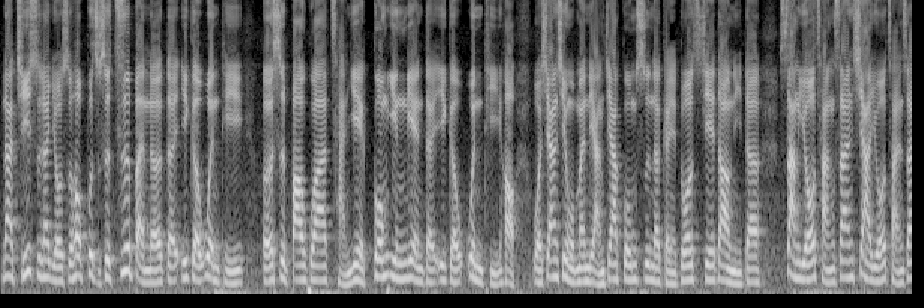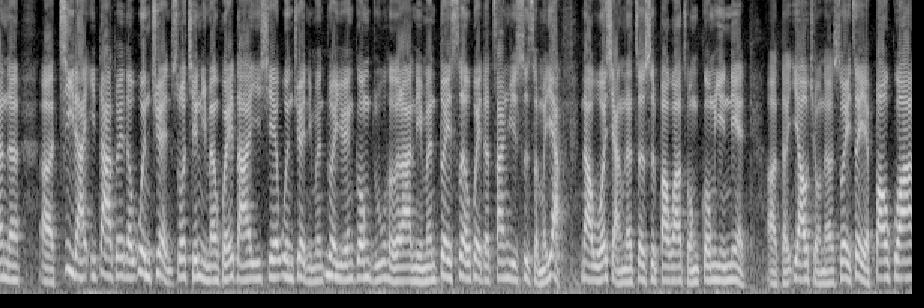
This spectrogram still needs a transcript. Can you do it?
那其实呢，有时候不只是资本额的一个问题，而是包括产业供应链的一个问题哈。我相信我们两家公司呢，可以多接到你的上游厂商、下游厂商呢，呃，寄来一大堆的问卷，说请你们回答一些问卷，你们对员工如何啦？你们对社会的参与是怎么样？那我想呢，这是包括从供应链啊的要求呢，所以这也包括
